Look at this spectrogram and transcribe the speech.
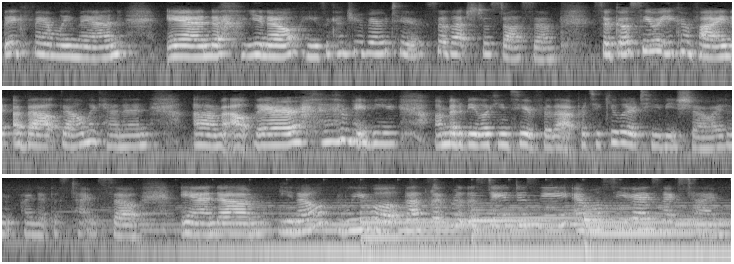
big family man, and you know, he's a country bear too, so that's just awesome. So go see what you can find about Dal McKennon um, out there. Maybe I'm to be looking too for that particular TV show. I didn't find it this time. So, and um, you know, we will, that's it for this day in Disney, and we'll see you guys next time.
